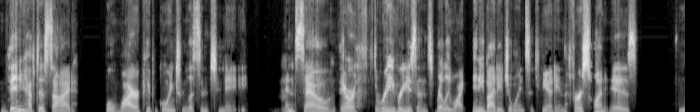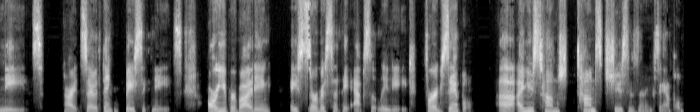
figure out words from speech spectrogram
then you have to decide, well, why are people going to listen to me? Mm-hmm. And so there are three reasons really why anybody joins a community. And the first one is needs. All right. So think basic needs. Are you providing a service that they absolutely need? For example, uh, I use Tom's, Tom's shoes as an example.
